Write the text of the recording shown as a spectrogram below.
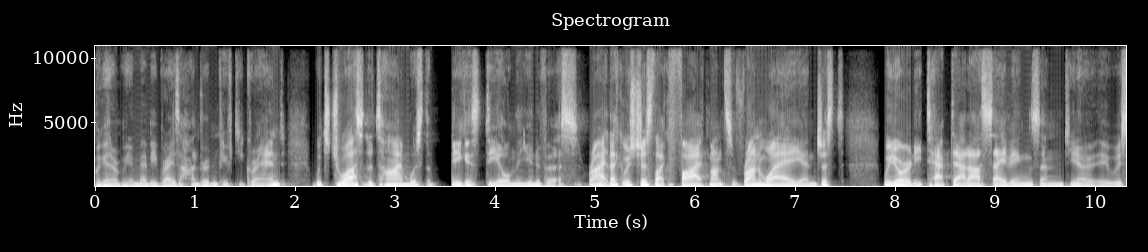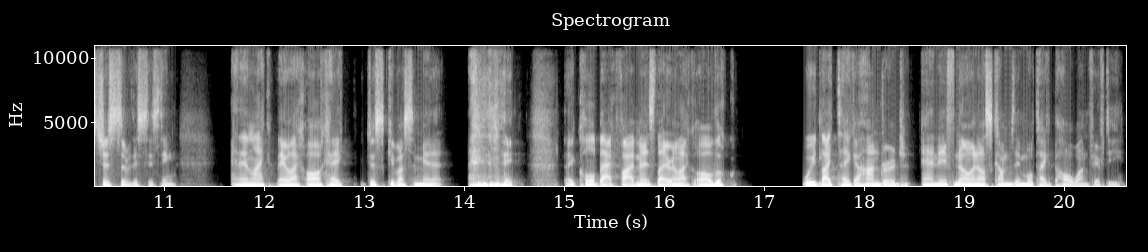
We're going to you know, maybe raise 150 grand, which to us at the time was the biggest deal in the universe, right? Like it was just like five months of runway and just we'd already tapped out our savings and, you know, it was just sort of this, this thing. And then like they were like, oh, okay, just give us a minute. they, they called back five minutes later and like, oh, look, we'd like to take 100. And if no one else comes in, we'll take the whole 150.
